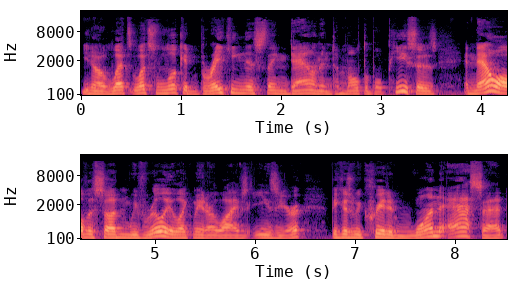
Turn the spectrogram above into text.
you know, let's let's look at breaking this thing down into multiple pieces. And now all of a sudden we've really like made our lives easier because we created one asset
